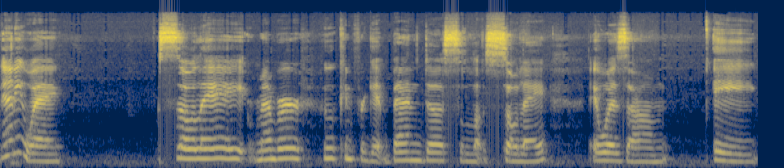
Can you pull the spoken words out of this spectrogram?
anyway, Soleil, remember who can forget Bain de Soleil? It was um, a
